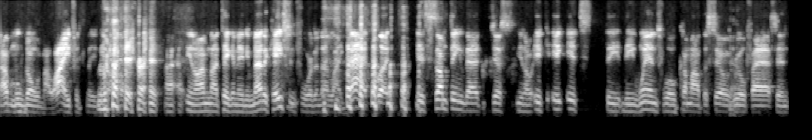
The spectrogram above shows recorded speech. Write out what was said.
I've moved on with my life. It's, you know, right, right. I, you know, I'm not taking any medication for it and nothing like that. but it's something that just you know, it, it it's the the wins will come out the sails yeah. real fast, and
